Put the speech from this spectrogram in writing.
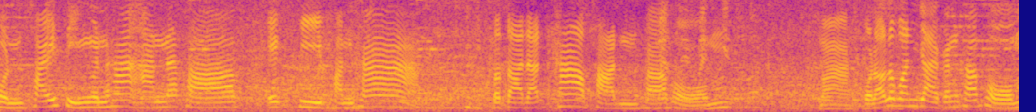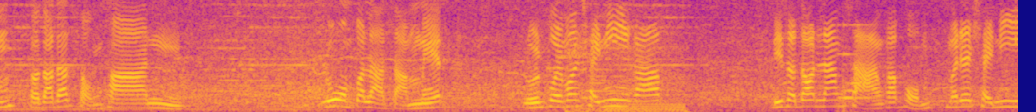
ผลไพ่สีเงิน 5 อันนะครับ XP 1,500สตาร์ดัต5,000ครับผม มาผลรับรางวัลใหญ่กันครับผมสตาร์ดัต2,000ลูกอมประหลาด 3 เม็ดลุ้นโปเกมอนชายนี่ครับดิสดอนล่าง 3 ครับผม ไม่ได้ชายนี่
